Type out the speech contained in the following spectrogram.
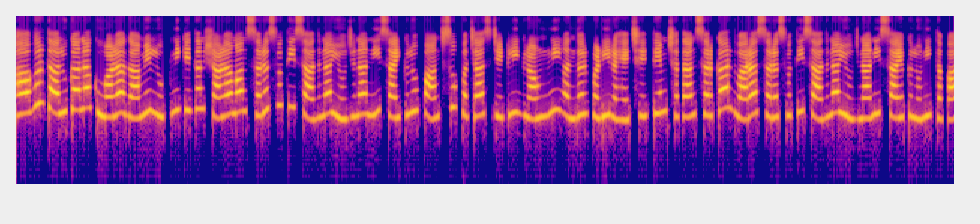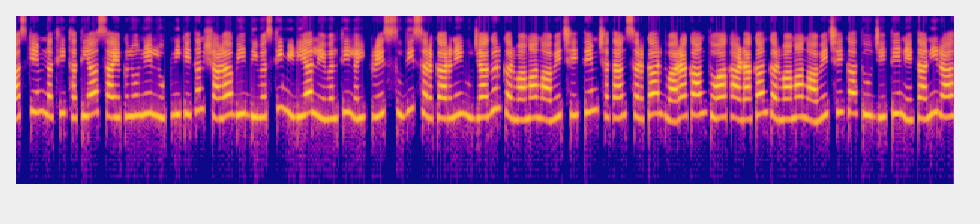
ભાભર તાલુકાના કુવાડા ગામે લોકનિકેતન શાળામાં સરસ્વતી સાધના યોજનાની સાયકલો પાંચસો પચાસ જેટલી ગ્રાઉન્ડની અંદર પડી રહે છે. તેમ છતાં સરકાર દ્વારા સરસ્વતી સાધના યોજનાની સાયકલોની તપાસ કેમ નથી થતી? આ સાયકલોને લોકનિકેતન શાળા બે દિવસથી મીડિયા લેવલથી લઈ પ્રેસ સુધી સરકારને ઉજાગર કરવામાં આવે છે. તેમ છતાં સરકાર દ્વારા કામ તો આ ખાડાકામ કરવામાં આવે છે, કાં તો જે તે નેતાની રાહ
